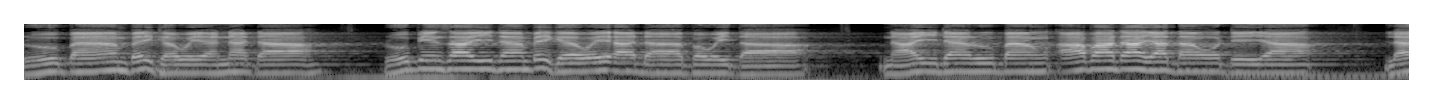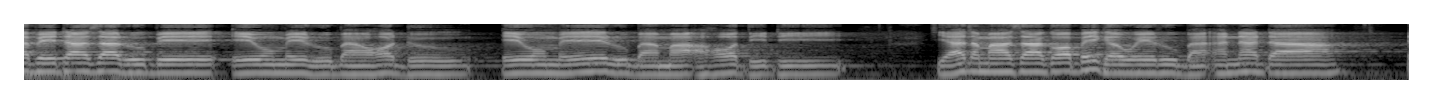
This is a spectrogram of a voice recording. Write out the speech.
ရူပံဘိကဝေအနတ္တာ ရူပင်စာဣတံဘိကဝေအတ္တပဝိတာနာယိတံရူပံအာဘာဒယတံဝတေယလဗေထာသရူပေဧဝမေရူပံဟောတုဧဝမေရူပံမအဟောတိတိယတမသာကောဘိကဝေရူပံအနတ္တာတ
